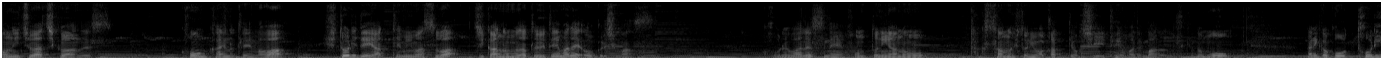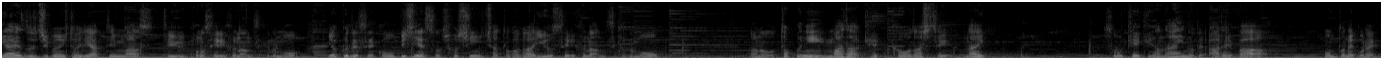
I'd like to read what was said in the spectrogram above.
こんにちは、ちくわんです。今回のテーマは、一人でやってみますは時間の無駄というテーマでお送りします。これはですね、本当にあの、たくさんの人に分かってほしいテーマでもあるんですけども、何かこう、とりあえず自分一人でやってみますっていうこのセリフなんですけども、よくですね、こうビジネスの初心者とかが言うセリフなんですけども、あの特にまだ結果を出してない、その経験がないのであれば、本当ね、これ、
